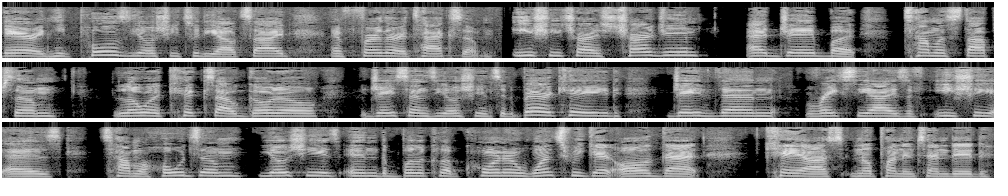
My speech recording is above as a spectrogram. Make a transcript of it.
there and he pulls Yoshi to the outside and further attacks him. Ishii tries charging at Jay, but Tama stops him. Loa kicks out Goto. Jay sends Yoshi into the barricade. Jay then rakes the eyes of Ishii as Tama holds him. Yoshi is in the Bullet Club corner. Once we get all that chaos, no pun intended,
